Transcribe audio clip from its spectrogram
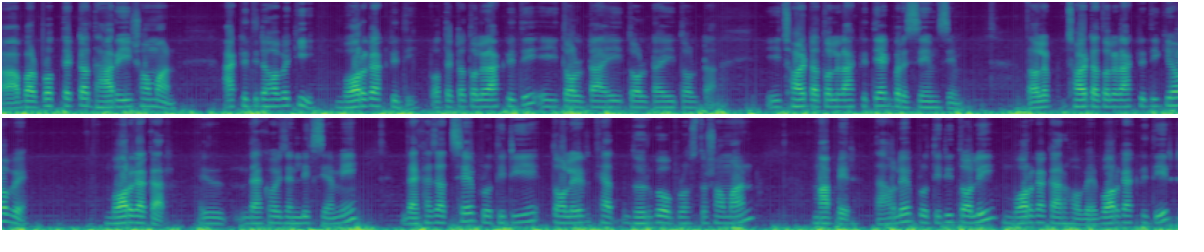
আবার প্রত্যেকটা ধারই সমান। আকৃতিটা হবে কি? বর্গ আকৃতি। প্রত্যেকটা তলের আকৃতি, এই তলটা এই তলটা এই তলটা। এই ছয়টা তলের আকৃতি একবারে সেম সেম তাহলে ছয়টা তলের আকৃতি কি হবে? বর্গাকার। এই দেখো, এই যে লিখছি আমি, দেখা যাচ্ছে প্রতিটি তলের দৈর্ঘ্য প্রস্থ সমান মাপের। তাহলে প্রতিটি তলই বর্গাকার হবে, বর্গাকৃতির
